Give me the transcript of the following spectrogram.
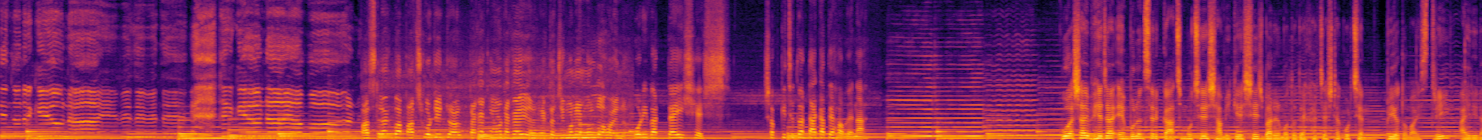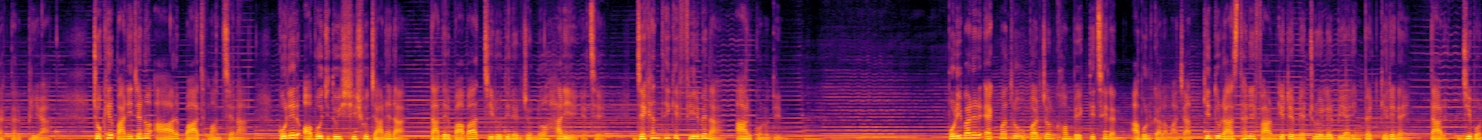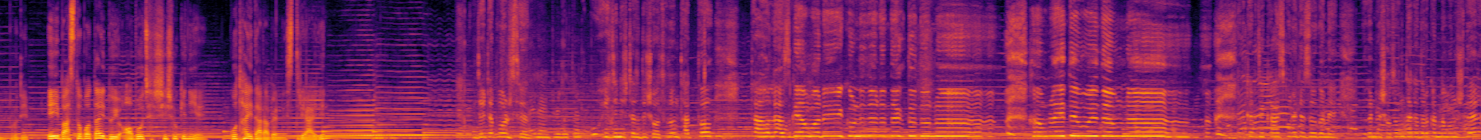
তিনজনের কেউ নাই পৃথিবীতে কেউ নাই আপন। পাঁচ লাখ বা পাঁচ কোটি টাকা কোনো টাকায় একটা জীবনের মূল্য হয় না। পরিবারটাই শেষ। সব কিছু তো আর টাকাতে হবে না। কুয়াশায় ভেজা অ্যাম্বুলেন্সের কাচ মুছে স্বামীকে শেষবারের মতো দেখার চেষ্টা করছেন প্রিয়তমা স্ত্রী আইরিন আক্তার প্রিয়া। চোখের পানি যেন আর বাঁধ মানছে না। কোলের অবুজ দুই শিশু জানে না তাদের বাবা চিরদিনের জন্য হারিয়ে গেছে। যেখান থেকে ফিরবে না আর কোনো দিন। পরিবারের একমাত্র উপার্জনক্ষম ব্যক্তি ছিলেন আবুল কালাম আজাদ। কিন্তু রাজধানীর ফার্মগেটে মেট্রো রেলের বিয়ারিং প্যাড কেড়ে নেয় তার জীবন প্রদীপ। এই বাস্তবতায় দুই অবুঝ শিশুকে নিয়ে কোথায় দাঁড়াবেন স্ত্রী আইরিন? যেটা পড়ছেন ওই জিনিসটা যদি সচেতন থাকতো, তাহলে আজকে আমার এই কলেজাটা দেখতো তো না আমরা এতে বুঝতাম না। সরকার যে কাজ করাইতেছে ওখানে? ওখানে সচেতন থাকা দরকার না মানুষদের?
